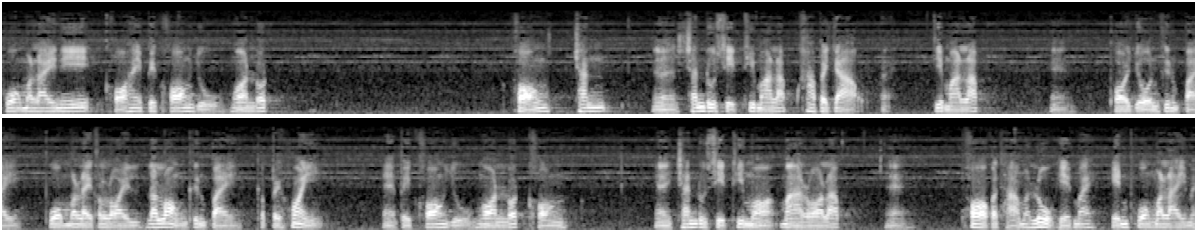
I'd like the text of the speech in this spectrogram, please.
พวงมาลัยนี้ขอให้ไปคล้องอยู่งอนรถ ของชั้นชั้นดุสิตที่มารับข้าพเจ้า ที่มารับพอโยนขึ้นไป พวงมาลัยก็ลอยละล่องขึ้นไป ก็ไปห้อยไปคล้องอยู่งอนรถของชั้นดุสิตที่มามารอรับ พ่อก็ถามว่าลูกเห็นไหมเห็นพวงมาลัยไหม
